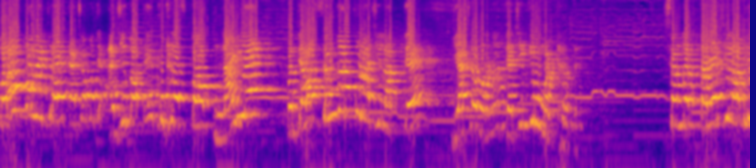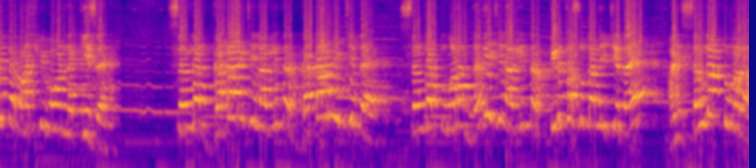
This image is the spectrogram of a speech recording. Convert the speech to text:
परम पवित्र आहे. त्याच्यामध्ये अजिबातही कुठलाच पाप नाहीये पण त्याला संगत कुणाची लागते? याच्या वर्णन त्याची किंमत ठरते. संगत लागली तर बाष्पीभवन नक्कीच आहे. संगत गटाराची लागली तर गटार निश्चित आहे. संगत तुम्हाला नदीची लागली तर तीर्थ सुद्धा निश्चित आहे. आणि संगत तुम्हाला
